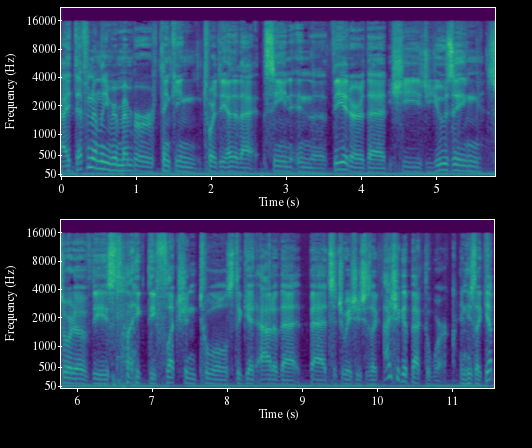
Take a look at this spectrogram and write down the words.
i definitely remember thinking toward the end of that scene scene in the theater that she's using sort of these like deflection tools to get out of that bad situation. She's like, I should get back to work. And he's like, yep,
